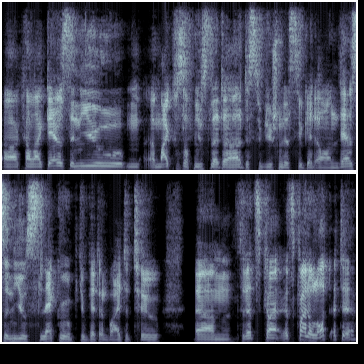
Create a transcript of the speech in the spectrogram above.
Uh, kind of like there's a new Microsoft newsletter distribution list you get on. There's a new Slack group you get invited to. Um, so that's quite, it's quite a lot at the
